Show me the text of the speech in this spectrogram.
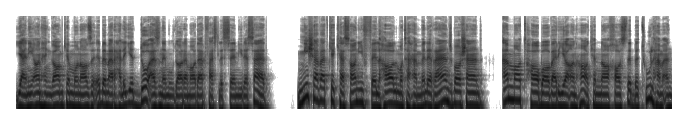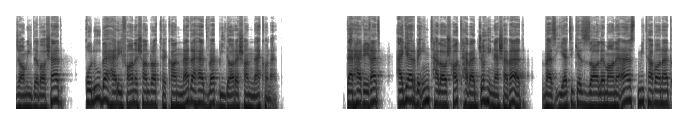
یعنی آن هنگام که منازعه به مرحله دو از نمودار ما در فصل سه می رسد می شود که کسانی فلحال متحمل رنج باشند اما تاباوری آنها که ناخواسته به طول هم انجامیده باشد قلوب حریفانشان را تکان ندهد و بیدارشان نکند. در حقیقت اگر به این تلاش ها توجهی نشود وضعیتی که ظالمانه است می‌تواند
